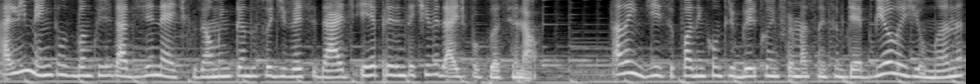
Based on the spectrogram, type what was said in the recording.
alimentam os bancos de dados genéticos, aumentando sua diversidade e representatividade populacional. Além disso, podem contribuir com informações sobre a biologia humana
